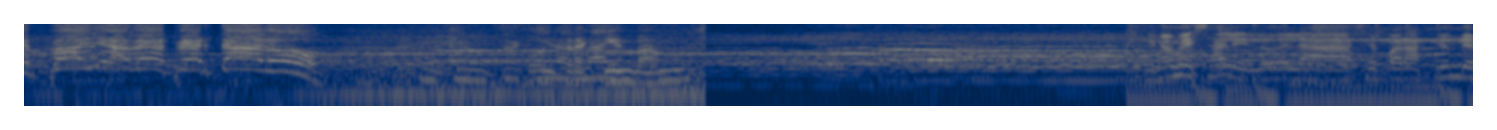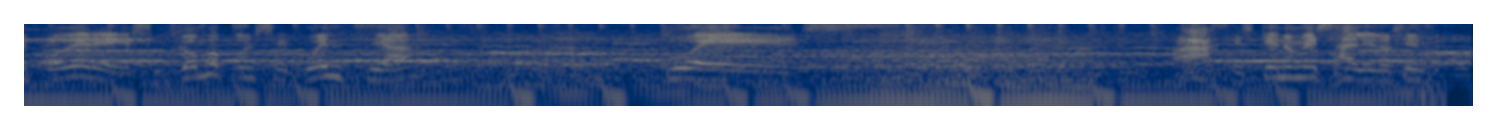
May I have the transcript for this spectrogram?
¡España ha despertado! ¿Contra quién vamos? Que no me sale lo de la separación de poderes. Como consecuencia, pues... Ah, es que no me sale, lo siento.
